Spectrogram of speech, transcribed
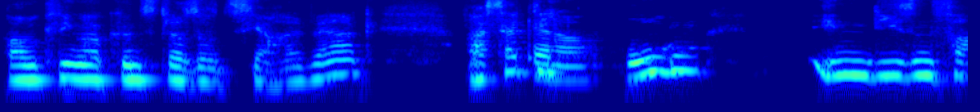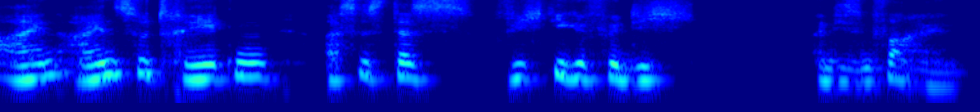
Paul Klinger Künstlersozialwerk. Was hat genau. dich bewogen, in diesen Verein einzutreten? Was ist das Wichtige für dich an diesem Verein?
